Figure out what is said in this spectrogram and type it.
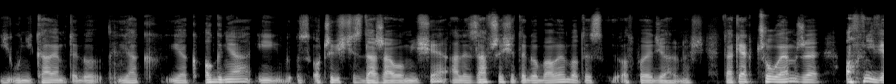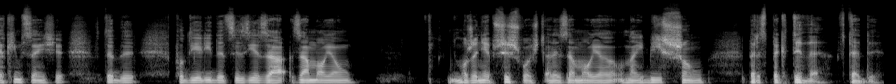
i unikałem tego jak, jak ognia i z- oczywiście zdarzało mi się, ale zawsze się tego bałem, bo to jest odpowiedzialność. Tak jak czułem, że oni w jakimś sensie wtedy podjęli decyzję za, za moją, może nie przyszłość, ale za moją najbliższą perspektywę wtedy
